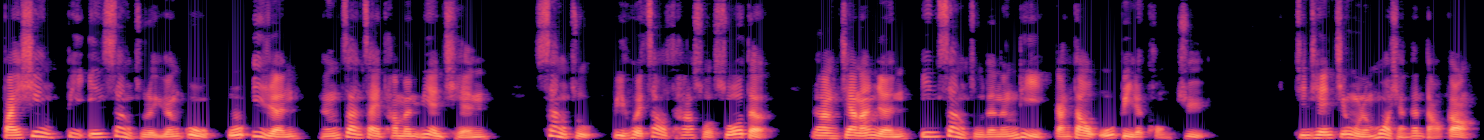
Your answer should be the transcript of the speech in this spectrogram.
百姓必因上主的缘故，无一人能站在他们面前。上主必会照他所说的。让迦南人因上主的能力感到无比的恐惧。今天经文的默想跟祷告：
